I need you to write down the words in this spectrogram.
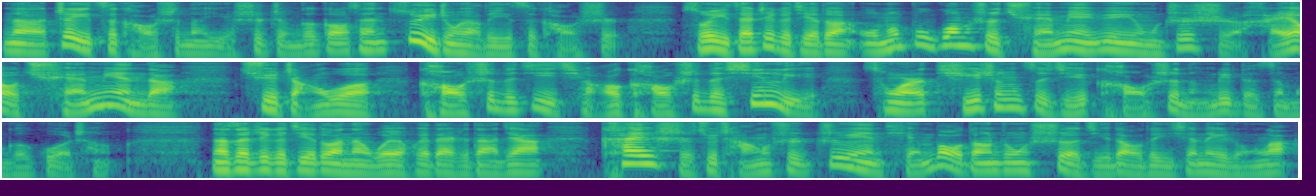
那这一次考试呢，也是整个高三最重要的一次考试。所以在这个阶段，我们不光是全面运用知识，还要全面的去掌握握考试的技巧、考试的心理，从而提升自己考试能力的这么个过程。那在这个阶段呢，我也会带着大家开始去尝试志愿填报当中涉及到的一些内容了。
